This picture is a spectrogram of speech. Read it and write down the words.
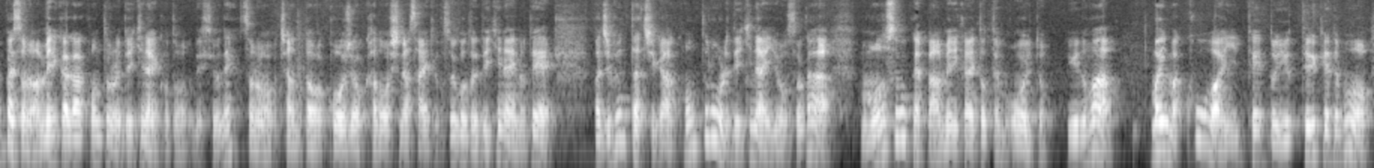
やっぱりそのアメリカがコントロールできないことですよね。そのちゃんと工場を稼働しなさいとかそういうことできないので、まあ、自分たちがコントロールできない要素がものすごくやっぱアメリカにとっても多いというのはまあ今こうはフェット言ってるけども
